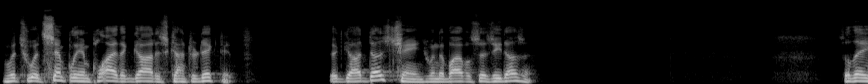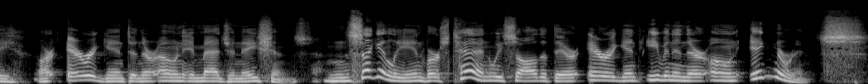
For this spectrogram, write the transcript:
which would simply imply that God is contradictive, that God does change when the Bible says He doesn't. So they are arrogant in their own imaginations. And secondly, in verse 10, we saw that they're arrogant even in their own ignorance.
